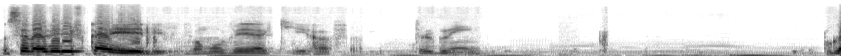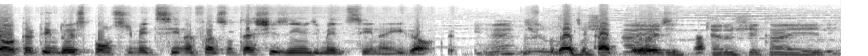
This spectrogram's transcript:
Você vai verificar ele. Vamos ver aqui, Rafa. Dr. Green. O Galter tem dois pontos de medicina. Faça um testezinho de medicina aí, Galter. É, Dificuldade vou de checar 14, ele. tá? Quero checar ele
